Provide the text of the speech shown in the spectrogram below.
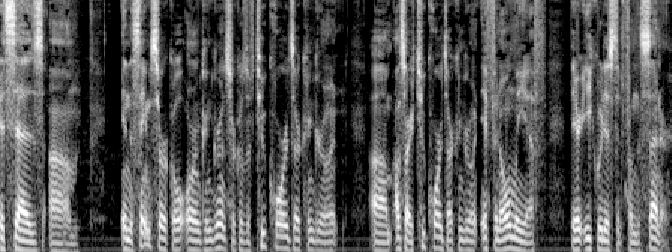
It says, um, in the same circle or in congruent circles, if two chords are congruent, um, I'm sorry, two chords are congruent if and only if they're equidistant from the center.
